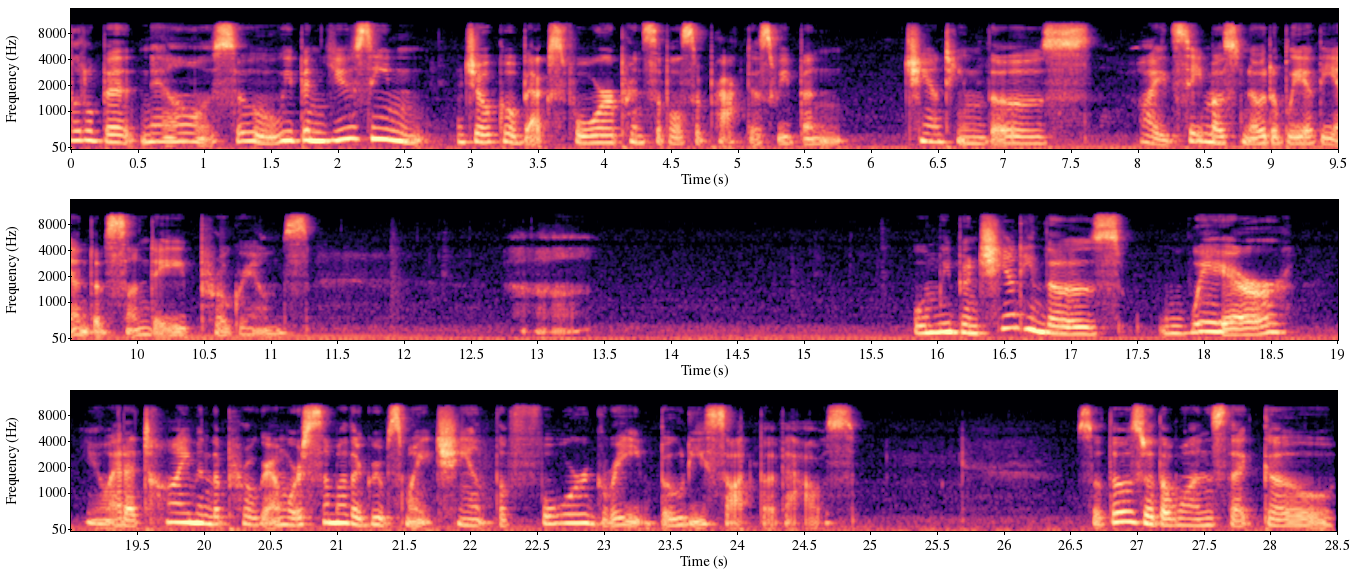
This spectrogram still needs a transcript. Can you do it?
little bit now. So we've been using Joko Beck's four principles of practice. We've been chanting those, I'd say most notably at the end of Sunday programs. Uh, when we've been chanting those where you know, at a time in the program where some other groups might chant the four great bodhisattva vows. So those are the ones that go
